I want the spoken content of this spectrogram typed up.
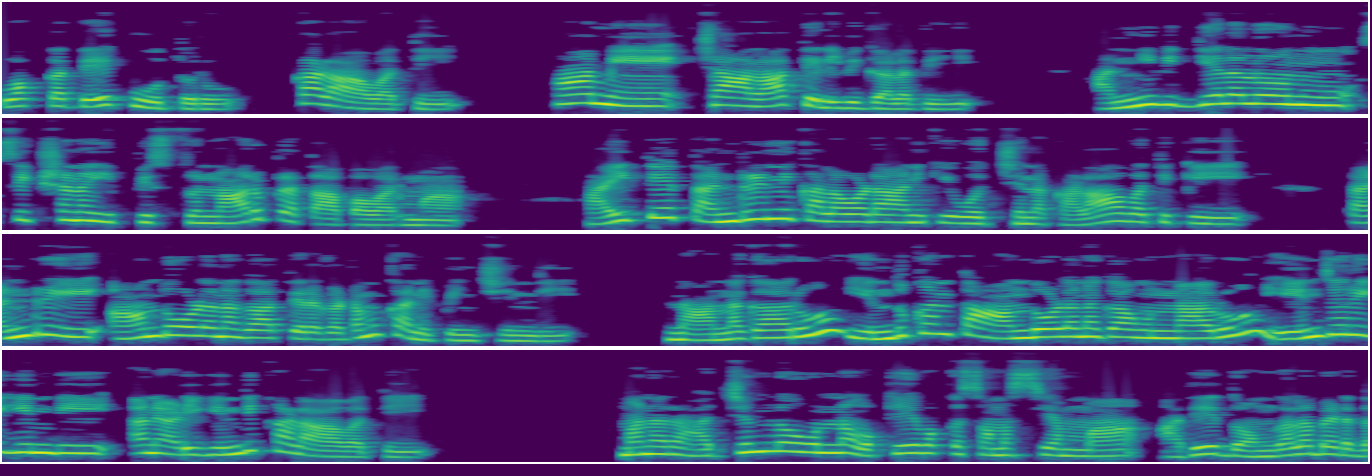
ఒక్కతే కూతురు కళావతి. ఆమె చాలా తెలివిగలది. అన్ని విద్యలలోనూ శిక్షణ ఇప్పిస్తున్నారు ప్రతాపవర్మ. అయితే తండ్రిని కలవడానికి వచ్చిన కళావతికి తండ్రి ఆందోళనగా తిరగటం కనిపించింది. నాన్నగారు ఎందుకంత ఆందోళనగా ఉన్నారు? ఏం జరిగింది? అని అడిగింది కళావతి. మన రాజ్యంలో ఉన్న ఒకే ఒక్క సమస్యమ్మ అదే దొంగల బెడద?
